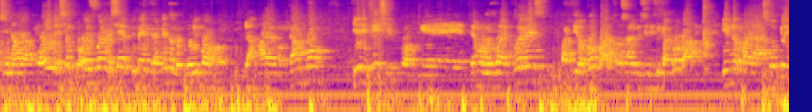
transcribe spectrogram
Hoy, fue recién el primer entrenamiento que pudimos plasmar en el campo y es difícil porque tenemos que jugar el jueves, partido Copa, todos saben lo que significa Copa, irnos para Sucre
